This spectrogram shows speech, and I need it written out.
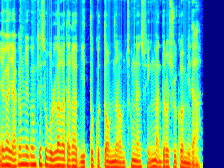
얘가 야금야금 계속 올라가다가 밑도 끝도 없는 엄청난 수익 만들어 줄 겁니다.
